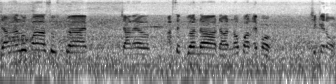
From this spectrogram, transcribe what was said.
Jangan lupa subscribe channel Asep Juanda dan Noval Epok Cikedo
